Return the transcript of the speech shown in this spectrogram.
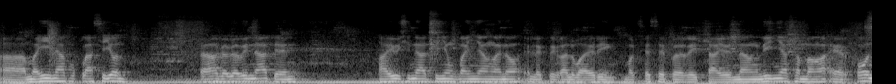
Ah, mahina po klase 'yon. Kaya gagawin natin, ayusin natin yung kanyang ano, electrical wiring. Magse-separate tayo ng linya sa mga aircon.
